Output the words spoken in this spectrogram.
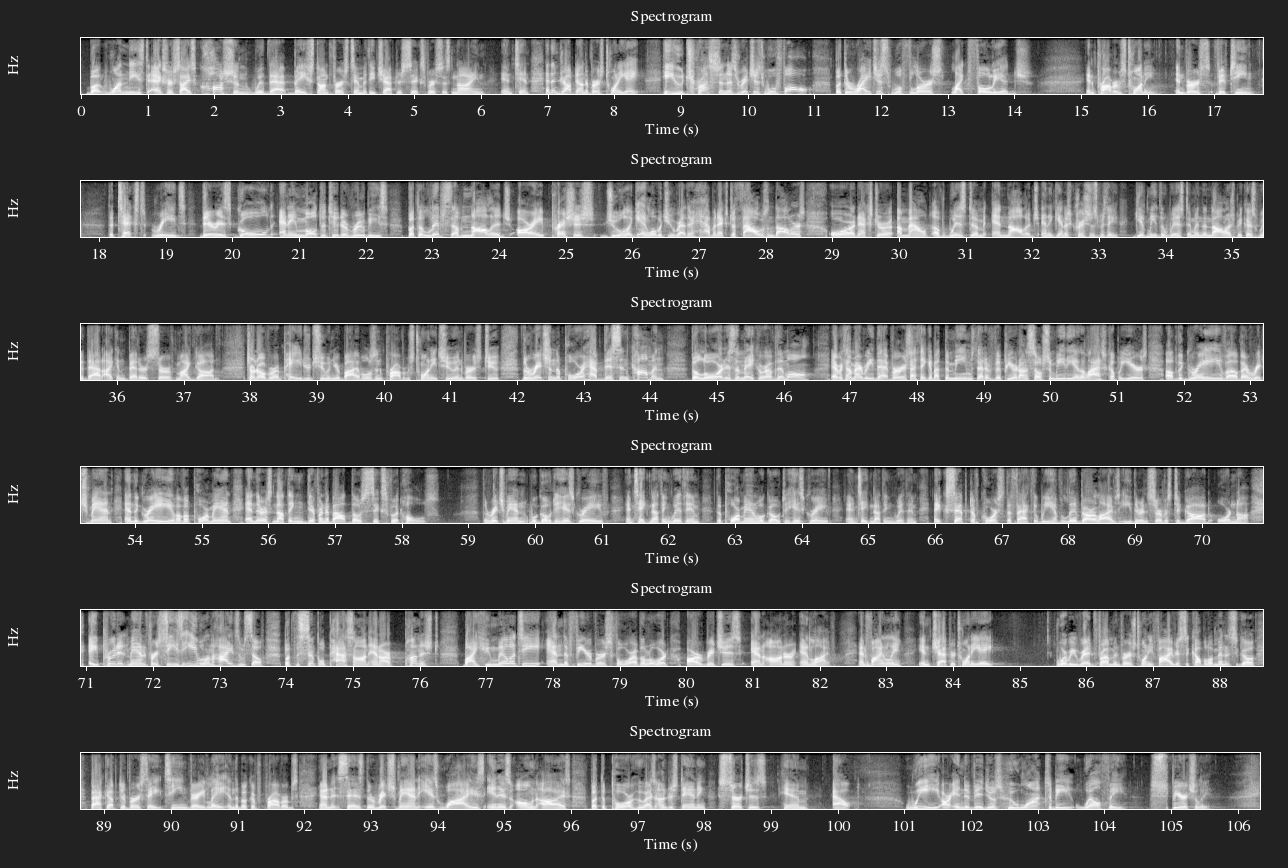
but one needs to exercise caution with that based on 1 Timothy chapter 6 verses 9 and 10. And then drop down to verse 28. He who trusts in his riches will fall, but the righteous will flourish like foliage. In Proverbs 20 in verse 15, the text reads, There is gold and a multitude of rubies, but the lips of knowledge are a precious jewel. Again, what would you rather have? An extra thousand dollars or an extra amount of wisdom and knowledge? And again, as Christians, we say, Give me the wisdom and the knowledge because with that I can better serve my God. Turn over a page or two in your Bibles in Proverbs 22 and verse 2. The rich and the poor have this in common the Lord is the maker of them all. Every time I read that verse, I think about the memes that have appeared on social media in the last couple of years of the grave of a rich man and the grave of a poor man, and there is nothing different about those six foot holes. The rich man will go to his grave and take nothing with him. The poor man will go to his grave and take nothing with him, except, of course, the fact that we have lived our lives either in service to God or not. A prudent man foresees evil and hides himself, but the simple pass on and are punished. By humility and the fear, verse 4 of the Lord, are riches and honor and life. And finally, in chapter 28, where we read from in verse 25 just a couple of minutes ago, back up to verse 18, very late in the book of Proverbs. And it says, The rich man is wise in his own eyes, but the poor who has understanding searches him out. we are individuals who want to be wealthy spiritually.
